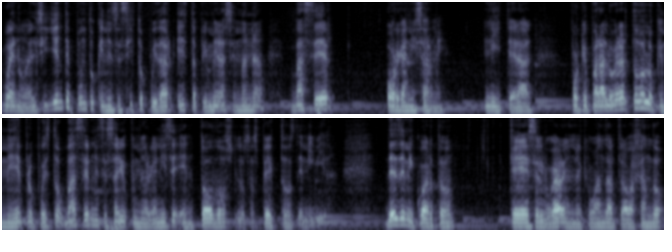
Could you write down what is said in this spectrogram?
Bueno, el siguiente punto que necesito cuidar esta primera semana va a ser organizarme. Literal porque para lograr todo lo que me he propuesto va a ser necesario que me organice en todos los aspectos de mi vida. Desde mi cuarto, que es el lugar en el que voy a andar trabajando,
